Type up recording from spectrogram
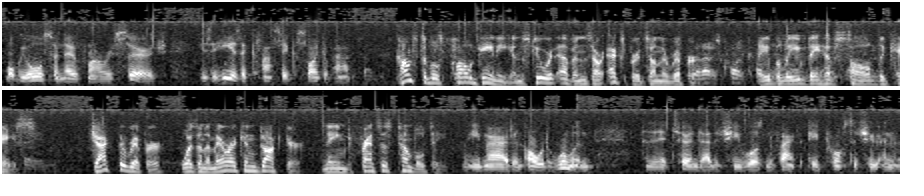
What we also know from our research is that he is a classic psychopath. Constables Paul Gainey and Stuart Evans are experts on the Ripper. They believe they have solved the case. Jack the Ripper was an American doctor named Francis Tumblety. He married an older woman, and then it turned out that she was, in fact, a prostitute and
